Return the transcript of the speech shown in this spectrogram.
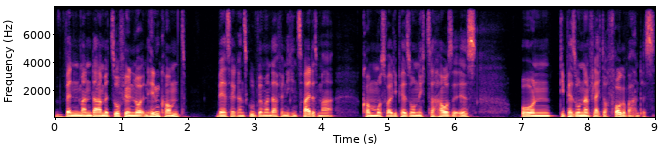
wenn man da mit so vielen Leuten hinkommt, wäre es ja ganz gut, wenn man dafür nicht ein zweites Mal kommen muss, weil die Person nicht zu Hause ist und die Person dann vielleicht auch vorgewarnt ist.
